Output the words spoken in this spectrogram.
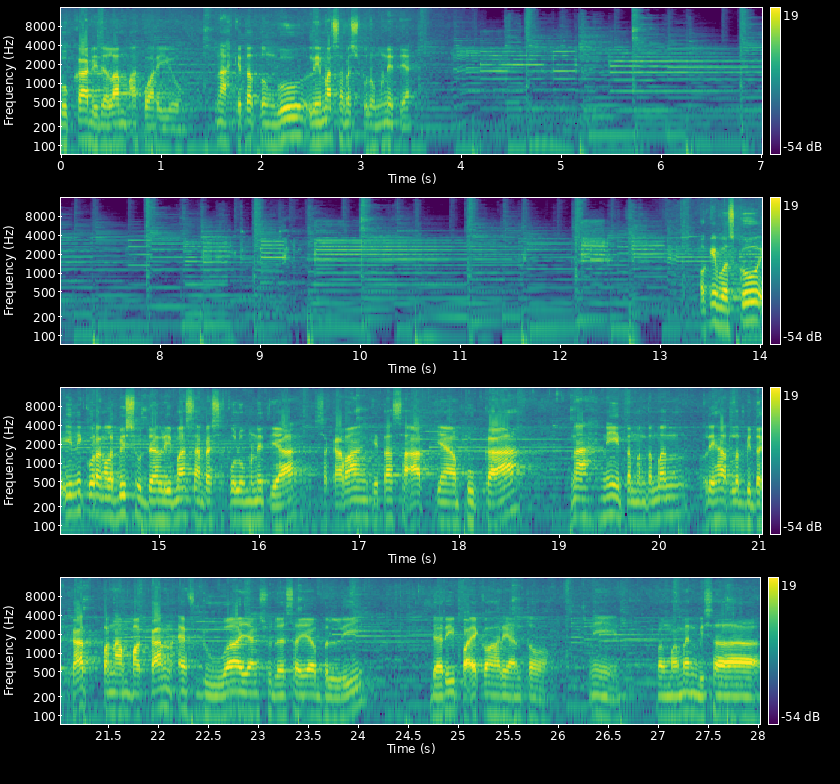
buka di dalam akuarium. Nah, kita tunggu 5 sampai 10 menit ya. Oke bosku, ini kurang lebih sudah 5-10 menit ya. Sekarang kita saatnya buka. Nah nih teman-teman lihat lebih dekat penampakan F2 yang sudah saya beli Dari Pak Eko Haryanto. Nih Bang Mamen bisa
